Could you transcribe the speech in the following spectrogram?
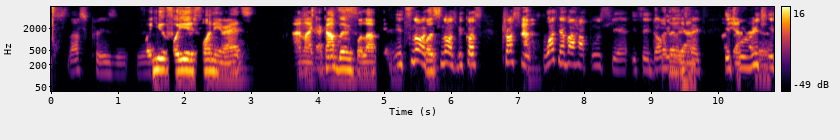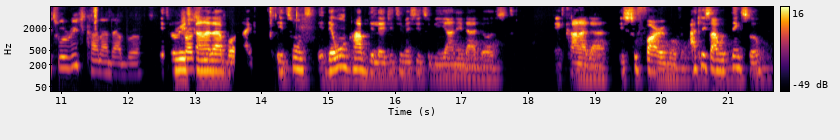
That's that's crazy. Yeah. For you, for you, it's funny, right? And like, I can't blame you for laughing. It's not. It's not because trust me, ah. whatever happens here, it's a domino effect. Oh, it yeah, will reach. It will reach Canada, bro. It will reach trust Canada, me. but like, it won't. They won't have the legitimacy to be yarning that dust in Canada. It's too far removed. At least I would think so.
